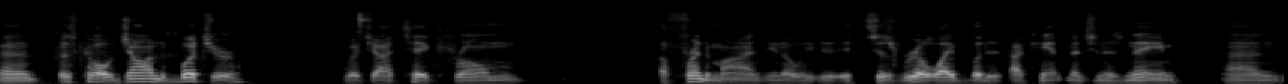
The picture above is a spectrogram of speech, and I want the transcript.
and it's called John the Butcher, which I take from a friend of mine. You know, it's his real life, but it, I can't mention his name. And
